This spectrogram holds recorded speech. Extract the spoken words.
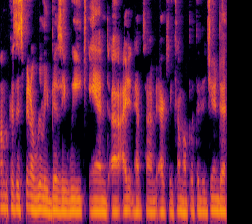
Um, because it's been a really busy week and uh, I didn't have time to actually come up with an agenda.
